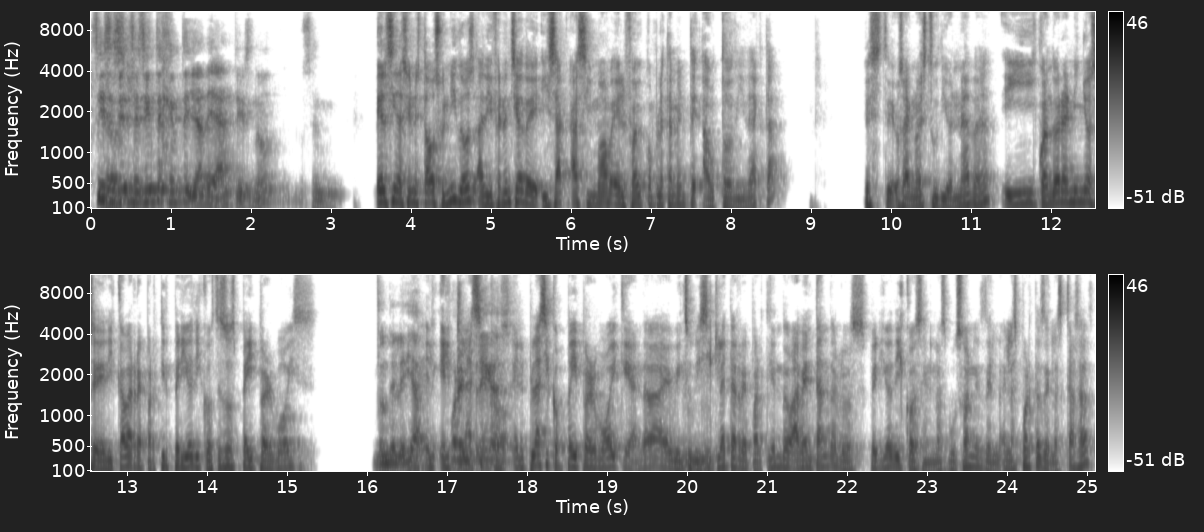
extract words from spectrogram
Sí, se, siente gente ya de antes, ¿no? Él sí nació en Estados Unidos. A diferencia de Isaac Asimov, él fue completamente autodidacta. Este, o sea, no estudió nada. Y cuando era niño se dedicaba a repartir periódicos de esos paper boys. Donde leía el, el clásico, el clásico paperboy que andaba en su bicicleta repartiendo, aventando los periódicos en los buzones, de en las puertas de las casas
